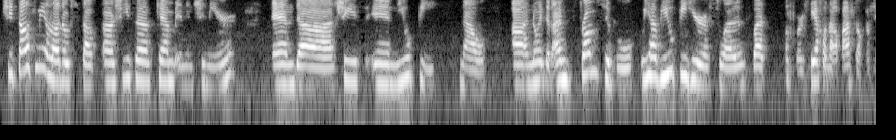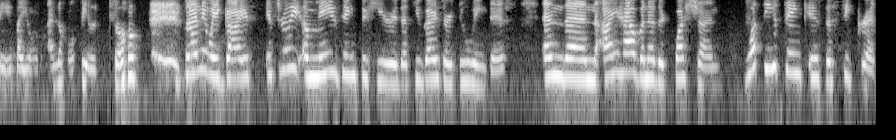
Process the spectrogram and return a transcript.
She tells me a lot of stuff. Uh, she's a chem and engineer and uh, she's in UP now. Uh, knowing that I'm from Cebu, we have UP here as well, but of course, di ako nakapasok kasi iba yung ano ko field. So, so anyway, guys, it's really amazing to hear that you guys are doing this. And then I have another question. What do you think is the secret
